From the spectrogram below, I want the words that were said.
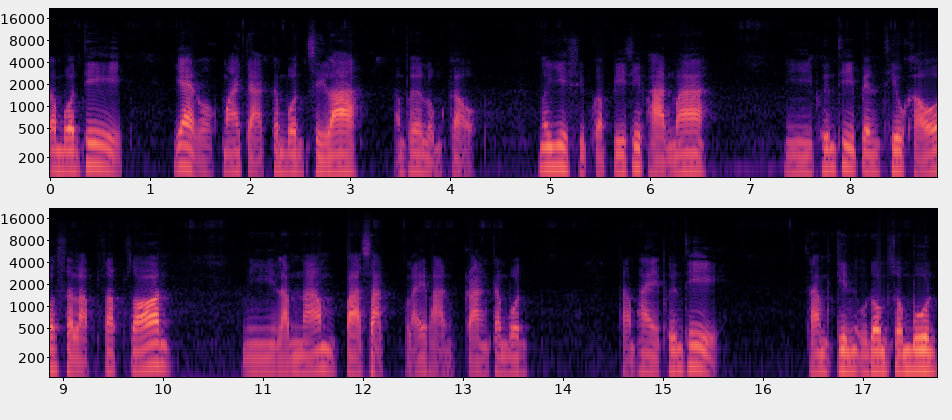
ตำบลที่แยกออกมาจากตำบลศิลาอำเภอหล่มเก่า เมื่อ 20 กว่าปีที่ผ่านมา มีพื้นที่เป็นทิวเขาสลับซับซ้อน มีลำน้ำป่าสักไหลผ่านกลางตำบลทำให้พื้นที่ทำกินอุดมสมบูรณ์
